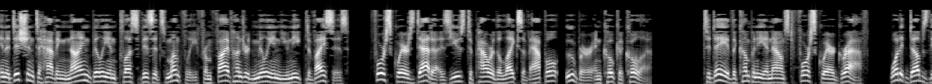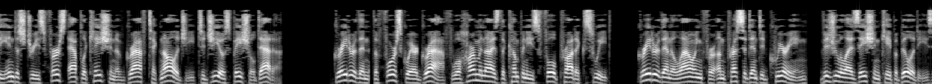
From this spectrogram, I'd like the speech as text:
In addition to having 9 billion plus visits monthly from 500 million unique devices, Foursquare's data is used to power the likes of Apple, Uber, and Coca Cola. Today, the company announced Foursquare Graph, what it dubs the industry's first application of graph technology to geospatial data. Greater than the Foursquare graph will harmonize the company's full product suite, greater than allowing for unprecedented querying, visualization capabilities,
